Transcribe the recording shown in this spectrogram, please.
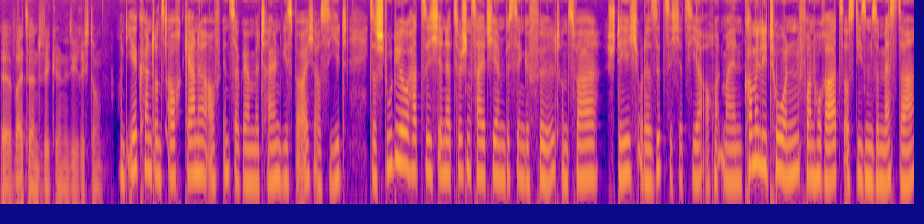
äh, weiterentwickeln in die Richtung. Und ihr könnt uns auch gerne auf Instagram mitteilen, wie es bei euch aussieht. Das Studio hat sich in der Zwischenzeit hier ein bisschen gefüllt. Und zwar stehe ich oder sitze ich jetzt hier auch mit meinen Kommilitonen von Horaz aus diesem Semester.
